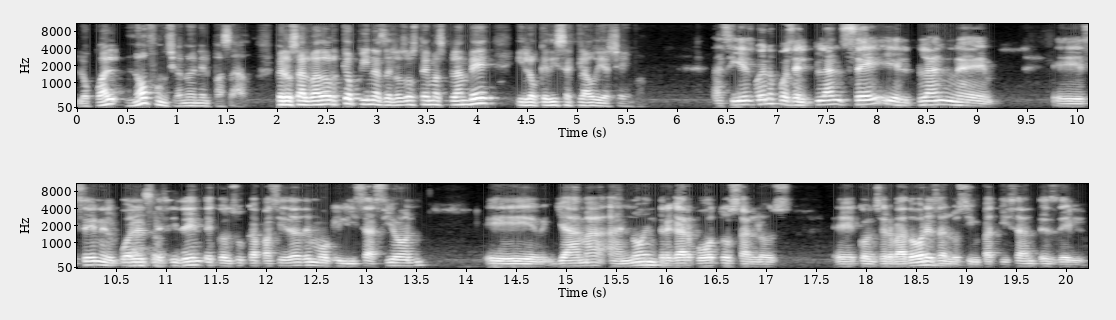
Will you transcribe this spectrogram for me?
lo cual no funcionó en el pasado. Pero Salvador, ¿qué opinas de los dos temas, plan B y lo que dice Claudia Sheinbaum? Así es, bueno, pues el plan C, el plan eh, eh, C en el cual el presidente con su capacidad de movilización eh, llama a no entregar votos a los conservadores, a los simpatizantes del,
